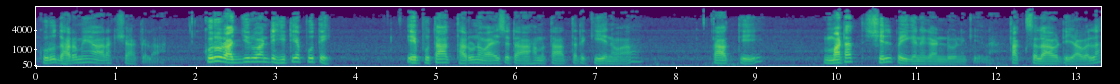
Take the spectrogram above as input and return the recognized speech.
කුරු ධර්මය ආරක්ෂා කළා. ಕುರು රජ්ජුරුවන්ට හිටිය පුතේ. ඒ පුතා තරුණ වයසට ආහම තාත්තට කියනවා තාත්තේ මටත් ශිල්ප ඉගෙන ගන්න ඕනේ කියලා. තක්සලාවට යවලා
